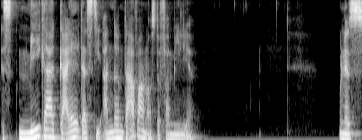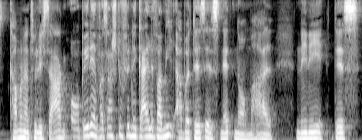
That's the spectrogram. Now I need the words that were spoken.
es mega geil, dass die anderen da waren aus der Familie. Und jetzt kann man natürlich sagen, oh Bene, was hast du für eine geile Familie? Aber das ist nicht normal. Nee, nee, das,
